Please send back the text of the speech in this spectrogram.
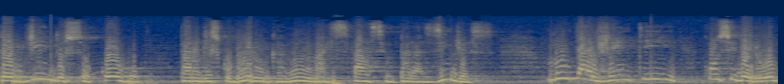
pedindo socorro para descobrir um caminho mais fácil para as Índias, muita gente considerou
